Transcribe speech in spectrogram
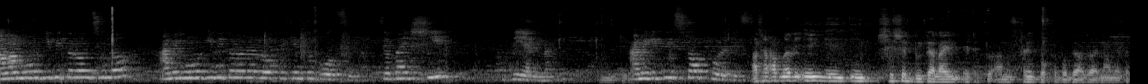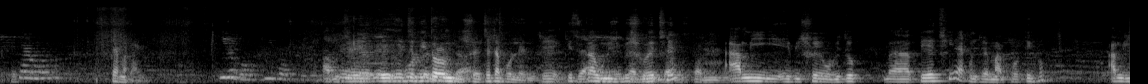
আমার মুরগি বিতরণ ছিল আমি মুরগি বিতরণের লোককে কিন্তু বলছি যে ভাই শীত দিয়েন না। আমি কিন্তু স্টপ করে দিচ্ছি আচ্ছা আপনার এই এই এই শেষের দুইটা লাইন এটা একটু আনুষ্ঠানিক বক্তব্য দেওয়া যায় না আমাদেরকে? কেমন? ক্যামেরায়। কীরকম আপনি যে এই যে বিতরণ বিষয় যেটা বললেন যে কিছুটা আমি উনিশ বিশ হয়েছে আমি এই বিষয়ে অভিযোগ পেয়েছি এখন যে মারফতি হোক আমি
